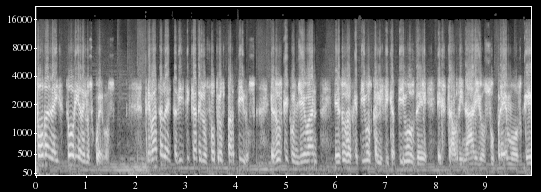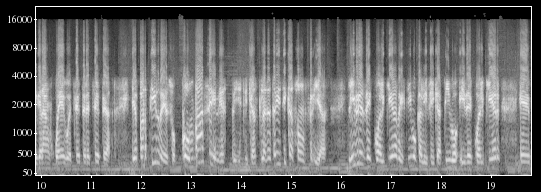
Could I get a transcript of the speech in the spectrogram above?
toda la historia de los juegos, te vas a la estadística de los otros partidos, esos que conllevan esos adjetivos calificativos de extraordinarios, supremos, qué gran juego, etcétera, etcétera. Y a partir de eso, con base en estadísticas, las estadísticas son frías, libres de cualquier adjetivo calificativo y de cualquier eh,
